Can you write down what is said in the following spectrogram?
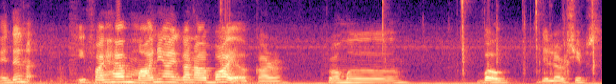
and then if I have money I'm gonna buy a car from uh, both dealerships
